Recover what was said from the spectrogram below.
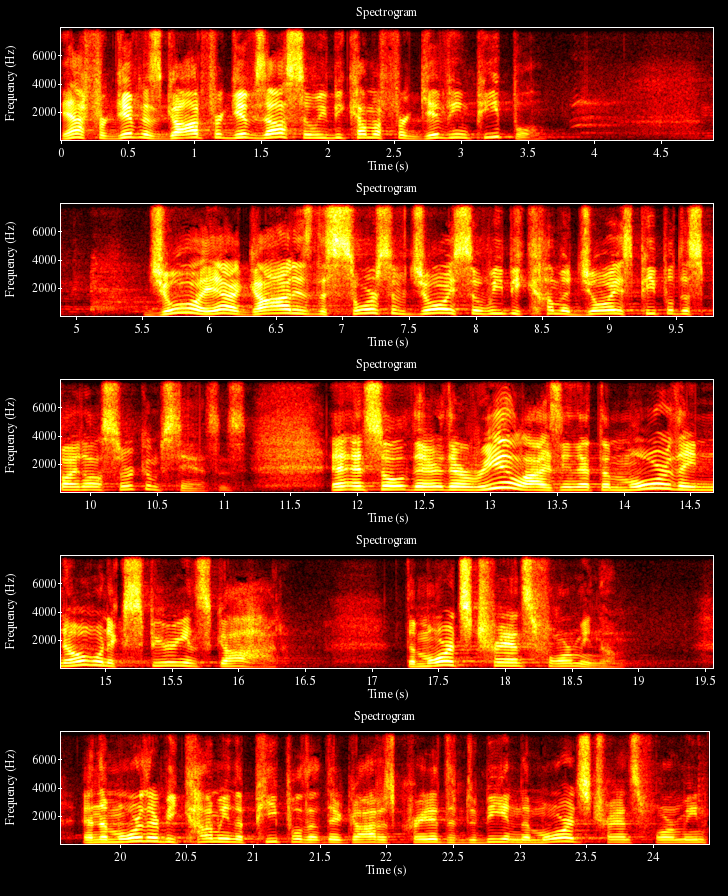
Yeah, forgiveness. God forgives us, so we become a forgiving people. Joy, yeah, God is the source of joy, so we become a joyous people despite all circumstances. And, and so they're, they're realizing that the more they know and experience God, the more it's transforming them. And the more they're becoming the people that their God has created them to be, and the more it's transforming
